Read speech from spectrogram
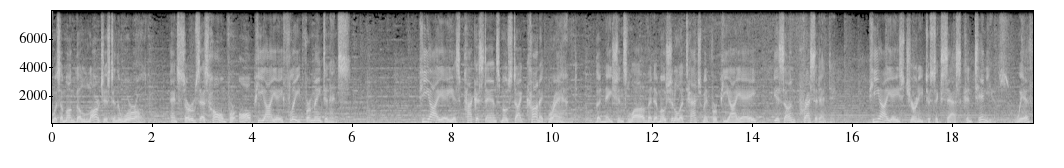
was among the largest in the world and serves as home for all PIA fleet for maintenance. PIA is Pakistan's most iconic brand. The nation's love and emotional attachment for PIA is unprecedented. PIA's journey to success continues with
